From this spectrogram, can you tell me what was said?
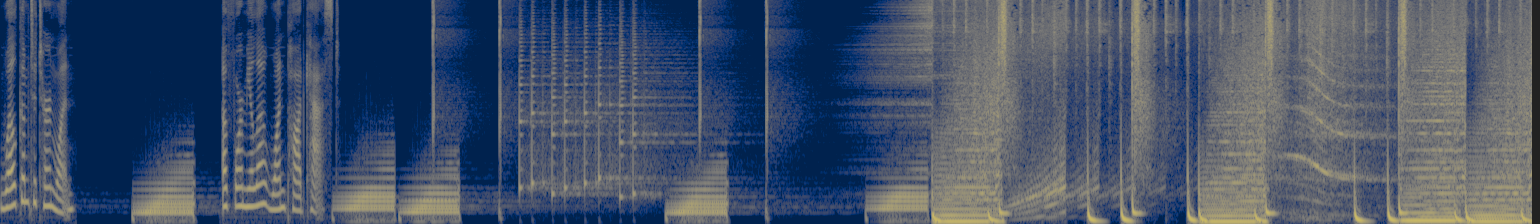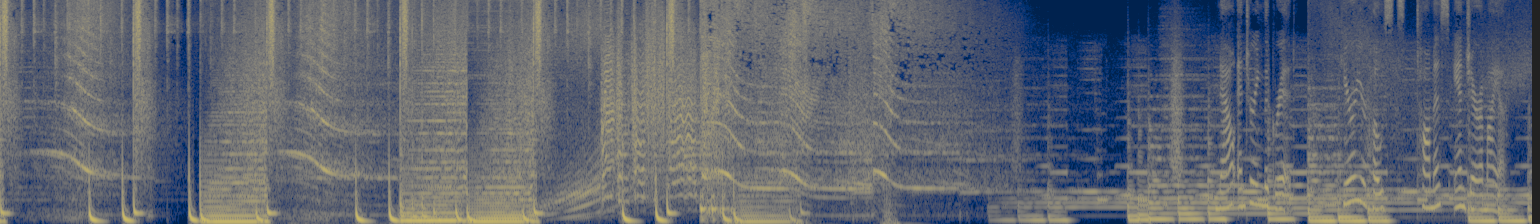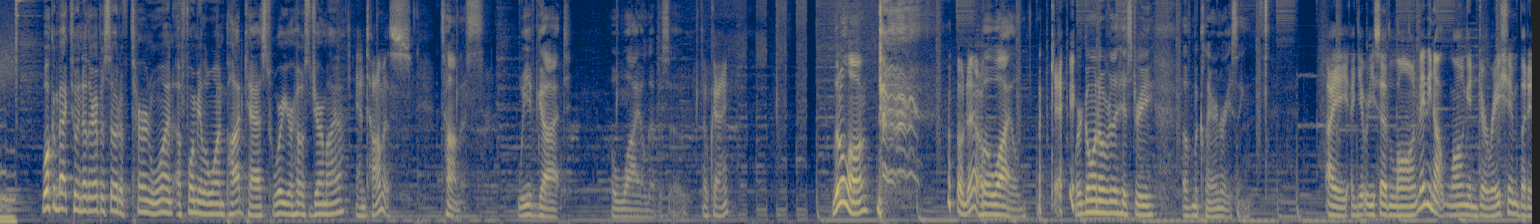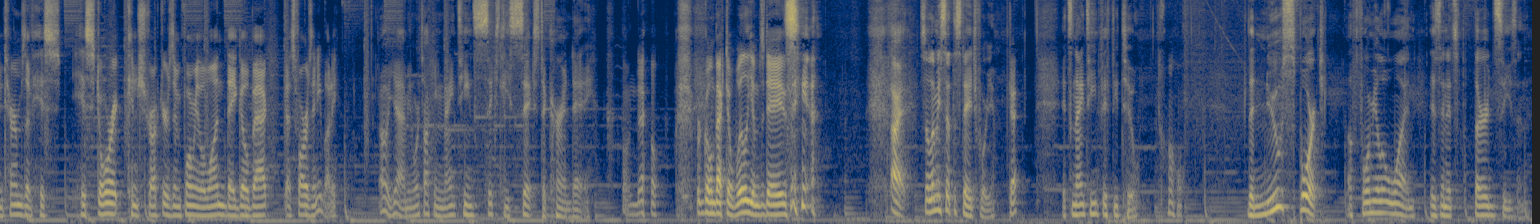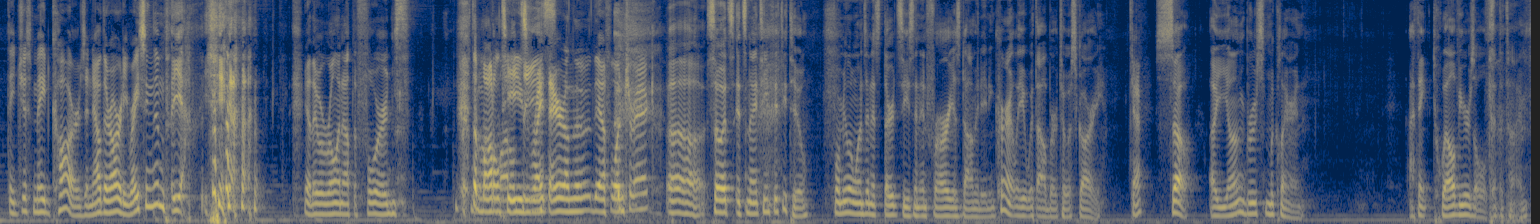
Welcome to Turn One, a Formula One podcast. Thomas and Jeremiah. Welcome back to another episode of Turn One, a Formula One podcast. We're your host, Jeremiah and Thomas. Thomas. We've got a wild episode. Okay. Little long, Oh no. but wild. okay. We're going over the history of McLaren racing. I, I get where you said long, maybe not long in duration, but in terms of his historic constructors in Formula One, they go back as far as anybody. Oh, yeah. I mean, we're talking 1966 to current day. Oh no. We're going back to Williams days. yeah. All right. So let me set the stage for you. okay. It's 1952. Oh. The new sport of Formula One is in its third season. They just made cars and now they're already racing them. Yeah. Yeah. yeah, they were rolling out the Fords. the Model, Model T's, Ts. right there on the, the F1 track. Uh, so it's it's 1952. Formula One's in its third season, and Ferrari is dominating currently with Alberto Ascari. Okay. So a young Bruce McLaren, I think 12 years old at the time,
